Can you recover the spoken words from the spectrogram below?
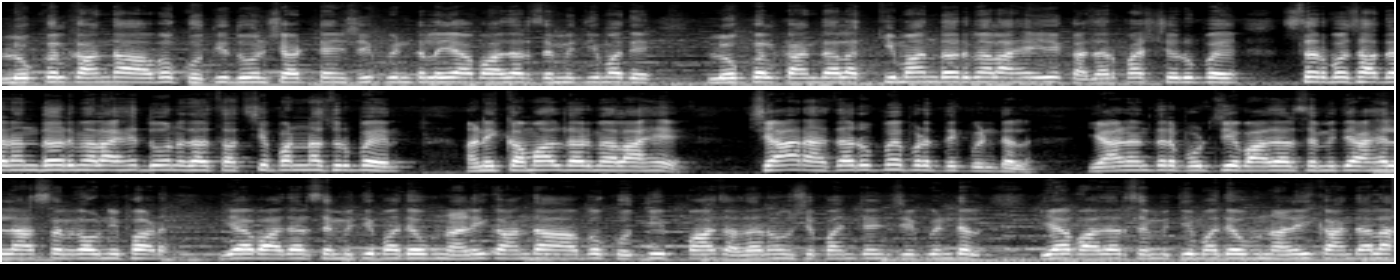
लोकल कांदा आवक होती दोनशे अठ्ठ्याऐंशी क्विंटल या बाजार समितीमध्ये. लोकल कांद्याला किमान दर मिळाला आहे एक हजार पाचशे रुपये सर्वसाधारण दर मिळाला आहे दोन हजार सातशे पन्नास रुपये आणि कमाल दर मिळाला आहे चार हजार रुपये प्रति क्विंटल. यानंतर पुढची बाजार समिती आहे लासलगाव निफाड. या बाजार समितीमध्ये उन्हाळी कांदा आवक होती पाच हजार नऊशे पंच्याऐंशी क्विंटल. या बाजार समितीमध्ये उन्हाळी कांद्याला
